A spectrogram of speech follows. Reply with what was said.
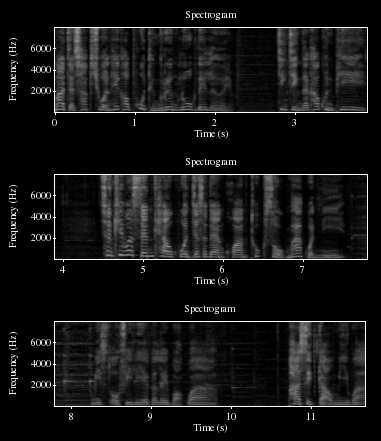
มารถจะชักชวนให้เขาพูดถึงเรื่องลูกได้เลย จริง ๆ นะคะคุณพี่ฉันคิดว่าเซนแคลควรจะแสดงความทุกข์โศกมากกว่านี้ มิสโอฟิเลียก็เลยบอกว่า ภาษิตเก่ามีว่า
